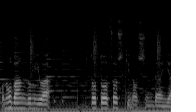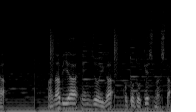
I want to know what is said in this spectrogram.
この番組は人と組織の診断や学びやエンジョイがお届けしました。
